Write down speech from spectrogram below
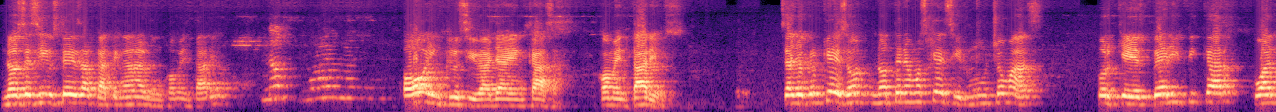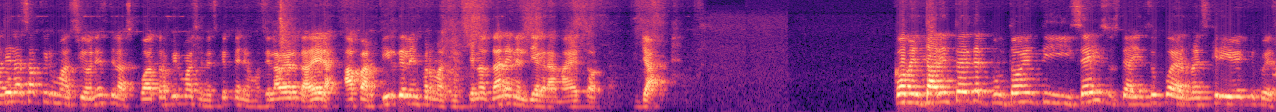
No sé si ustedes acá tengan algún comentario. No, no, no. O inclusive allá en casa. Comentarios. O sea, yo creo que eso no tenemos que decir mucho más porque es verificar cuál de las afirmaciones, de las cuatro afirmaciones que tenemos es la verdadera, a partir de la información que nos dan en el diagrama de torta. Ya. Comentario entonces del punto 26, usted ahí en su cuaderno escribe que pues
